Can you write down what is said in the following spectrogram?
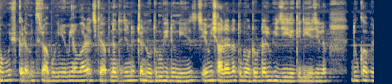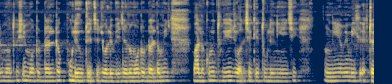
নমস্কার, আমি শ্রাবণী। আমি আবার আজকে আপনাদের জন্য একটা নতুন ভিডিও নিয়ে এসেছি। আমি সারা রাত মটর ডাল ভিজিয়ে রেখে দিয়েছিলাম। দু কাপের মতো সেই মটর ডালটা ফুলে উঠেছে জলে ভেজানো। মটর ডালটা আমি ভালো করে ধুয়ে জল ছেঁকে তুলে নিয়েছি। নিয়ে আমি মিক্স একটা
